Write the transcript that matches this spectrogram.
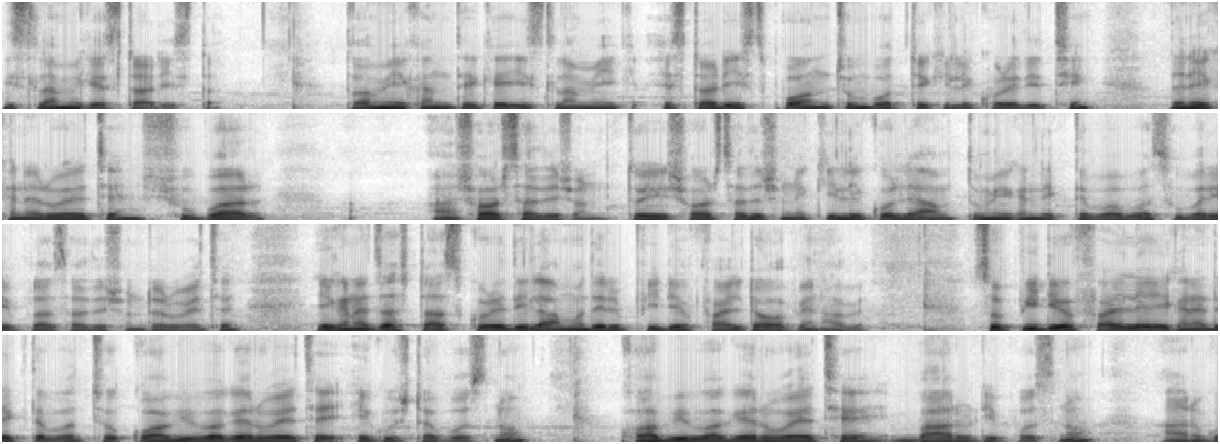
ইসলামিক স্টাডিজটা তো আমি এখান থেকে ইসলামিক স্টাডিজ পঞ্চম পত্রে ক্লিক করে দিচ্ছি। দেন এখানে রয়েছে সুপার শর্ট সাজেশন তো এই শর্ট সাজেশনে ক্লিক করলে তুমি এখানে দেখতে পাবা সুপার এ প্লাস সাজেশনটা রয়েছে। এখানে জাস্ট টাচ করে দিলে আমাদের পিডিএফ ফাইলটা ওপেন হবে। সো পিডিএফ ফাইলে এখানে দেখতে পাচ্ছ ক বিভাগে রয়েছে একুশটা প্রশ্ন। খ বিভাগে রয়েছে বারোটি প্রশ্ন আর গ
